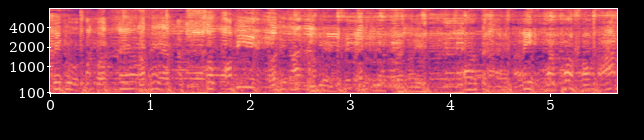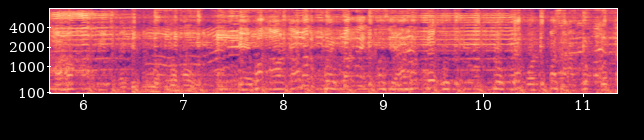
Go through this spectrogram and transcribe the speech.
ไปดูตั้งแต่แล้วอะไรอะก็เอพี่อธิษฐานอีกเดือนสิบเอ็ดเดือนไปเลยพอแต่พี่วันข้อสองล้านนะครับพี่ไปเป็นตัวพวกเขาเกี่ยวว่าเอาแล้วมันเปิดได้ภาษีครับด้วยคุณลูกและคนภาษาลูกคนไหน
